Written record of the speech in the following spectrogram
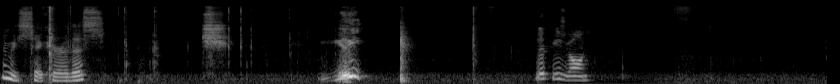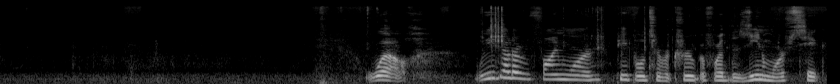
Let me just take care of this. Yeet! Yep, he's gone. Well, we gotta find more people to recruit before the xenomorphs take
